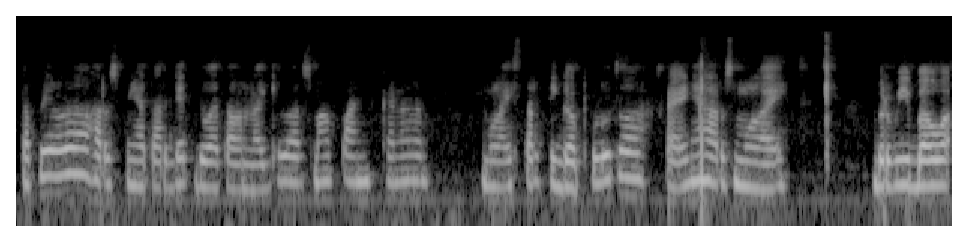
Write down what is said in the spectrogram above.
Tapi lo harus punya target dua tahun lagi lo harus mapan karena mulai start 30 tuh kayaknya harus mulai berwibawa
